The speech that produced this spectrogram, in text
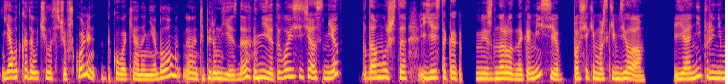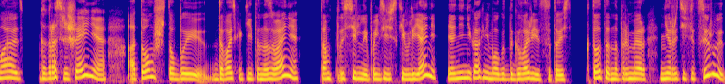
Я вот когда училась еще в школе, такого океана не было. Э, теперь он есть, да? Нет, его и сейчас нет. Потому что есть такая международная комиссия по всяким морским делам, и они принимают как раз решение о том, чтобы давать какие-то названия, там сильные политические влияния, и они никак не могут договориться. То есть кто-то, например, не ратифицирует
